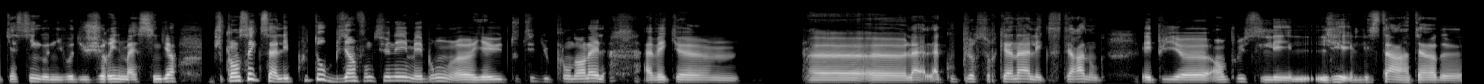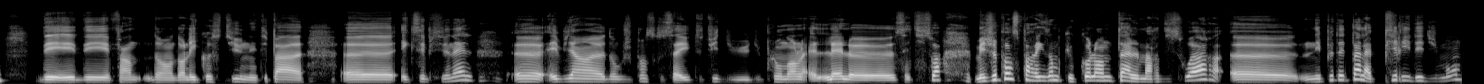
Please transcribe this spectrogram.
casting au niveau du jury de Massinger, je pensais que ça allait plutôt bien fonctionner. Mais bon, il y a eu tout de suite du plomb dans l'aile avec euh, euh, la, la, coupure sur canal, etc. Donc, et puis euh, en plus les, les, stars à l'intérieur de des, des enfin dans, dans les costumes n'étaient pas euh, exceptionnels. eh bien, donc je pense que ça a eu tout de suite du, du plomb dans l'aile cette histoire. Mais je pense par exemple que Colanta le mardi soir n'est peut-être pas la pire idée du monde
